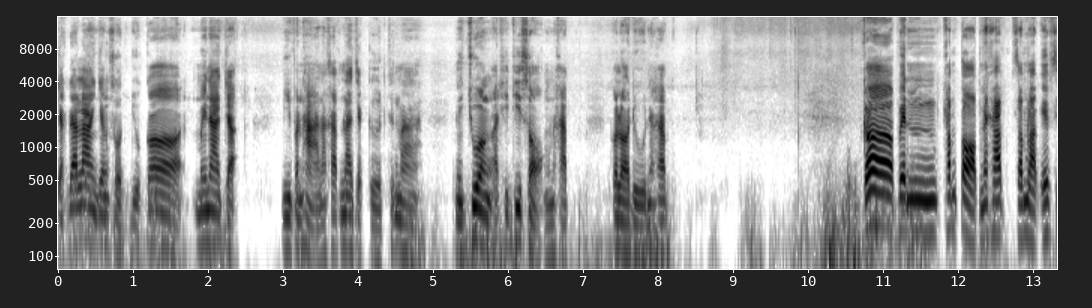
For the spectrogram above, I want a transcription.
จากด้านล่างยังสดอยู่ก็ไม่น่าจะ มีปัญหานะครับ น่าจะเกิดขึ้นมาในช่วงอาทิตย์ที่สองนะครับ ก็รอดูนะครับ ก็เป็นคำตอบนะครับสำหรับ FC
